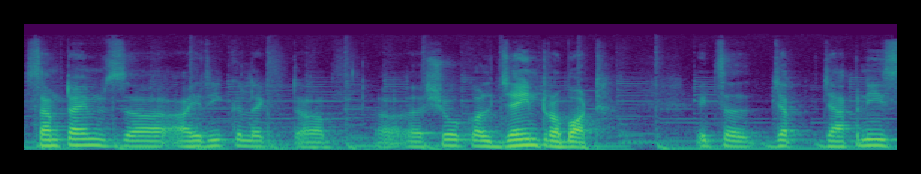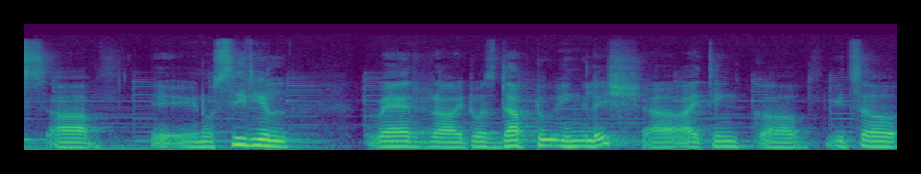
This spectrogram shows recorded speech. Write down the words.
Sometimes I recollect a show called Giant Robot. It's a Jap- Japanese you know serial where uh, it was dubbed to English. Uh, I think uh, it's a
